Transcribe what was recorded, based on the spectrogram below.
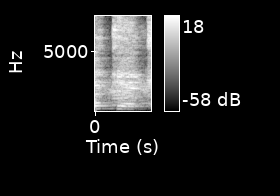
get, get, get.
